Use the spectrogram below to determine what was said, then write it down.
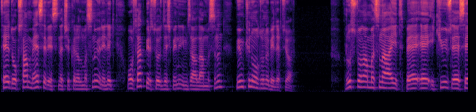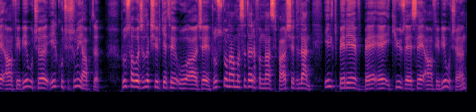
T-90M seviyesine çıkarılmasına yönelik ortak bir sözleşmenin imzalanmasının mümkün olduğunu belirtiyor. Rus donanmasına ait BE-200ES amfibi uçağı ilk uçuşunu yaptı. Rus havacılık şirketi UAC, Rus donanması tarafından sipariş edilen ilk Beriev BE-200ES amfibi uçağın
